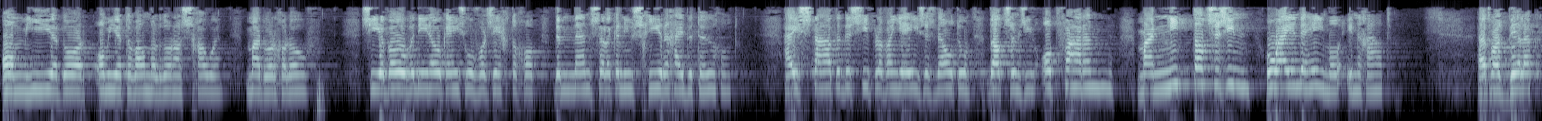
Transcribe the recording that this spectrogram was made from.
om hier, door, om hier te wandelen door aanschouwen, maar door geloof. Zie je bovendien ook eens hoe voorzichtig God de menselijke nieuwsgierigheid beteugelt. Hij staat de discipelen van Jezus wel toe dat ze hem zien opvaren, maar niet dat ze zien hoe hij in de hemel ingaat. Het was billig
